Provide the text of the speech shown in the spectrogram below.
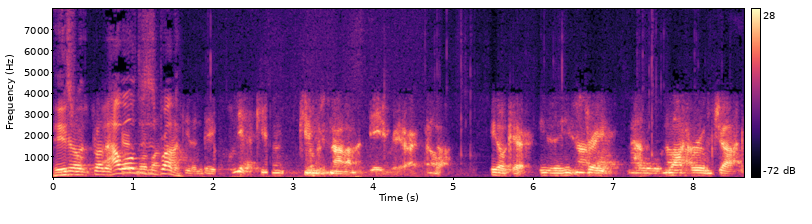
His- you know, his brother how old is his brother? hockey than Dave. yeah, Cameron, Cameron's not on the dating radar at all. He don't care. He's he's No, straight no, no. locker room jock.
